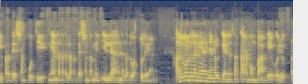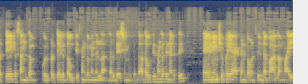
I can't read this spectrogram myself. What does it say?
ഈ പ്രദേശം ഹൂത്തി നിയന്ത്രണത്തിലുള്ള പ്രദേശം തമ്മിൽ ഇല്ല എന്നുള്ളത് വസ്തുതയാണ്. അതുകൊണ്ട് തന്നെയാണ് ഞങ്ങൾ കേന്ദ്ര സർക്കാർ മുമ്പാകെ ഒരു പ്രത്യേക സംഘം ഒരു പ്രത്യേക ദൗത്യ സംഘം എന്നുള്ള നിർദ്ദേശം വെച്ചത്. ആ ദൗത്യ സംഘത്തിനകത്ത് നിമിഷപ്രിയ ആക്ഷൻ കൗൺസിലിന്റെ ഭാഗമായി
